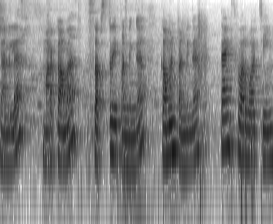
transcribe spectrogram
சேனலை மறக்காமல் சப்ஸ்கிரைப் பண்ணுங்கள் கமெண்ட் பண்ணுங்கள் தேங்க்ஸ் ஃபார் வாட்சிங்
